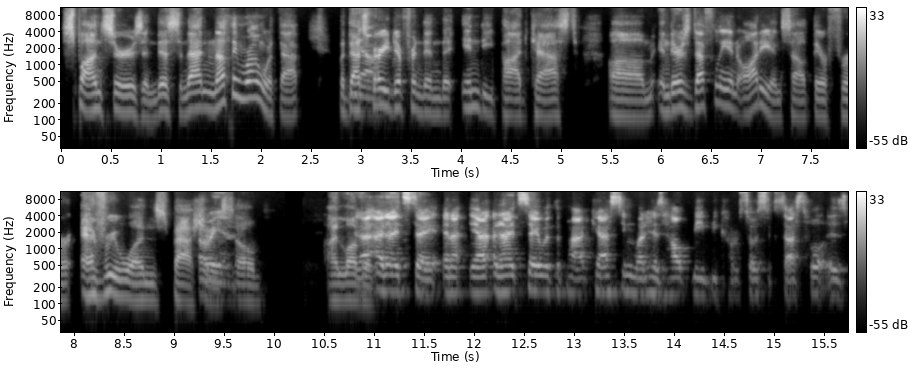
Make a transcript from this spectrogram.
sponsors and this and that. And nothing wrong with that, but that's no. very different than the indie podcast. Um, and there's definitely an audience out there for everyone's passion. Oh, yeah. So I love and it. I, and I'd say, and I, yeah, and I'd say with the podcasting, what has helped me become so successful is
